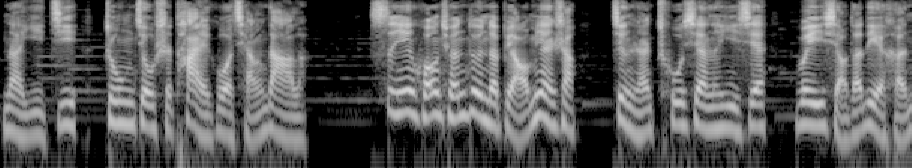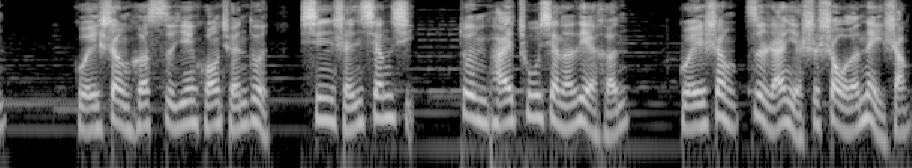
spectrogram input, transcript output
那一击终究是太过强大了。四阴黄泉盾的表面上竟然出现了一些微小的裂痕，鬼圣和四阴黄泉盾心神相系，盾牌出现了裂痕。鬼圣自然也是受了内伤，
